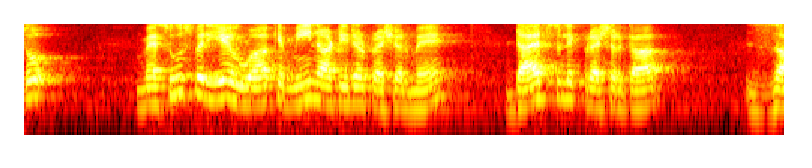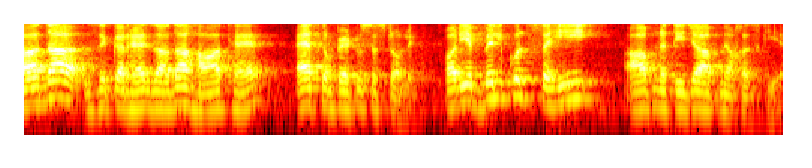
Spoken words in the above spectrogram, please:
तो महसूस फिर ये हुआ कि मीन आर्टीरियल प्रेशर में डायस्टोलिक प्रेशर का ज़्यादा ज़िक्र है, ज़्यादा हाथ है एज़ कंपेयर टू सिस्टोलिक और ये बिल्कुल सही आप नतीजा आपने अखज़ किया।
